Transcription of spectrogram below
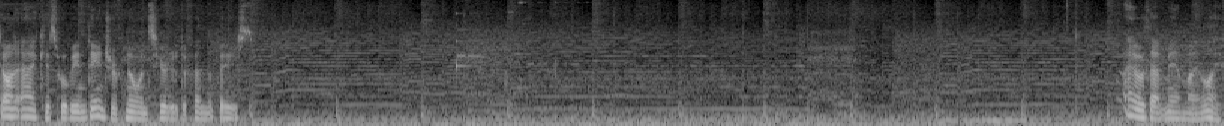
Don Atticus will be in danger if no one's here to defend the base. I owe that man my life.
